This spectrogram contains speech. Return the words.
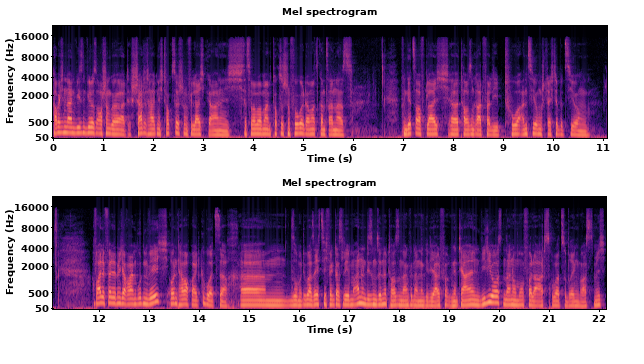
Habe ich in deinen Wiesenvideos auch schon gehört. Schadet halt nicht toxisch und vielleicht gar nicht. Das war bei meinem toxischen Vogel damals ganz anders. Von jetzt auf gleich äh, 1000 Grad verliebt. Hohe Anziehung, schlechte Beziehungen. Auf alle Fälle bin ich auf einem guten Weg und habe auch bald Geburtstag. Ähm, so mit über 60 fängt das Leben an. In diesem Sinne, tausend Dank für deine genialen Videos und deine humorvolle Art, es rüberzubringen. Du hast mich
